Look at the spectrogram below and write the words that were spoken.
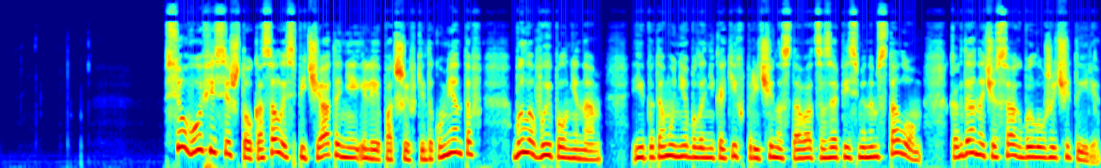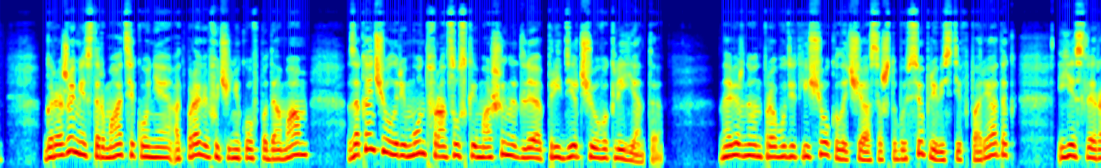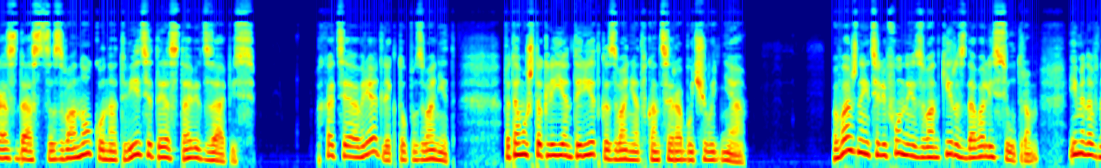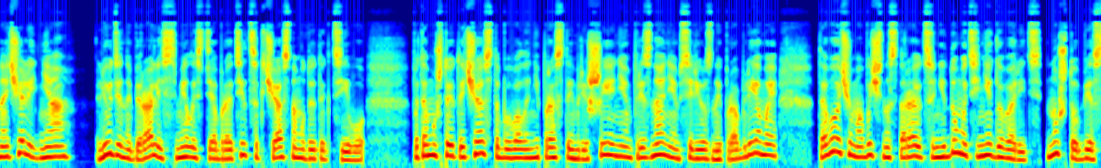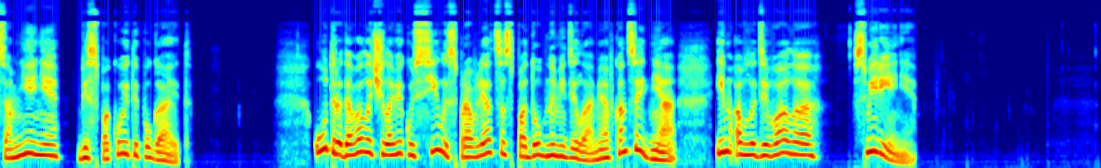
Все в офисе, что касалось печатания или подшивки документов, было выполнено, и потому не было никаких причин оставаться за письменным столом, когда на часах было уже четыре. В гараже мистер Матикони, отправив учеников по домам, заканчивал ремонт французской машины для придирчивого клиента – Наверное, он пробудет еще около часа, чтобы все привести в порядок, если раздастся звонок, он ответит и оставит запись. Хотя вряд ли кто позвонит, потому что клиенты редко звонят в конце рабочего дня. Важные телефонные звонки раздавались утром. Именно в начале дня люди набирались смелости обратиться к частному детективу, потому что это часто бывало непростым решением, признанием серьезной проблемы, того, о чем обычно стараются не думать и не говорить, но что, без сомнения, беспокоит и пугает. Утро давало человеку силы справляться с подобными делами, а в конце дня им овладевало смирение.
